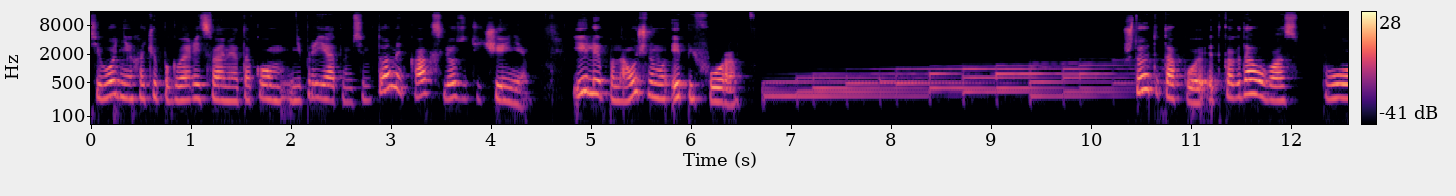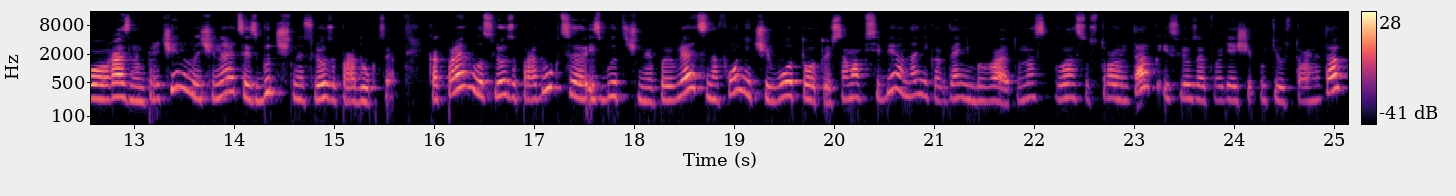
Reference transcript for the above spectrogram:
Сегодня я хочу поговорить с вами о таком неприятном симптоме, как слезотечение или по-научному эпифора. Что это такое? Это когда у вас по разным причинам начинается избыточная слезопродукция. Как правило, слезопродукция избыточная появляется на фоне чего-то, то есть сама по себе она никогда не бывает. У нас глаз устроен так, и слезоотводящие пути устроены так,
